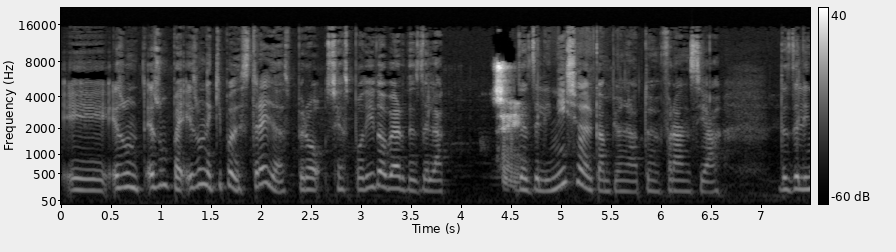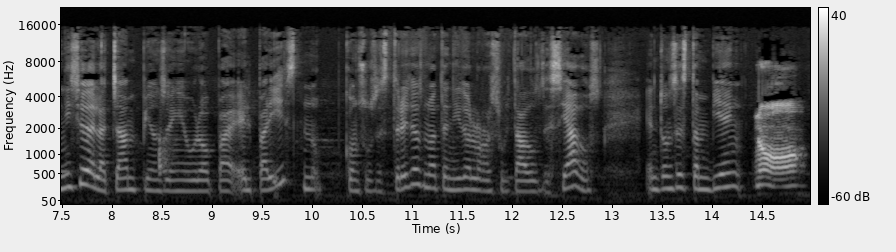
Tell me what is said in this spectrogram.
eh, es, un, es, un, es un equipo de estrellas, pero si has podido ver desde, la, desde el inicio del campeonato en Francia, desde el inicio de la Champions en Europa, el París no, con sus estrellas no ha tenido los resultados deseados. Entonces también no,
